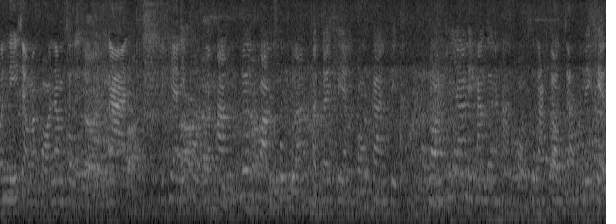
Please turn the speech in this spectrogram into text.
วันนี้จะมาขอนำเสนอผลงานวิทยานิพนธ์นะคะ เรื่องความทุกข์และปัจจัยเสี่ยงของการติดนอนพยาธิในทางเดินอาหารของสุนัขจรจัดในเขต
